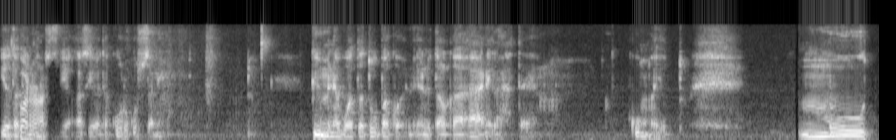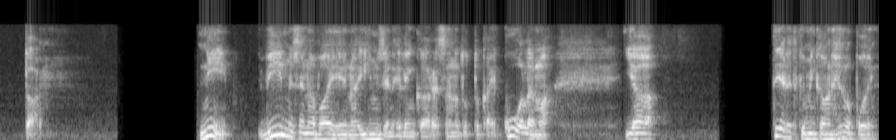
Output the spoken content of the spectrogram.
jotakin hassuja asioita kurkussani. Kymmenen vuotta tupakoinut ja nyt alkaa ääni lähteä. Kumma juttu. Mutta, niin, viimeisenä vaiheena ihmisen elinkaaressa on totta kai kuolema. Ja tiedätkö mikä on helpoin,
